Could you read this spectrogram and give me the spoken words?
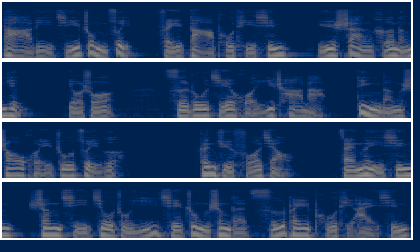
大力极重罪，非大菩提心，于善何能应？”又说：“此如结火一刹那，定能烧毁诸罪恶。”根据佛教，在内心升起救助一切众生的慈悲菩提爱心，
